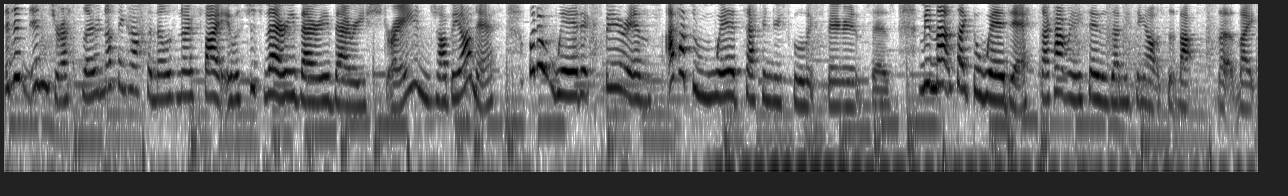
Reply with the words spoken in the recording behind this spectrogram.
They didn't injure us though. Nothing happened. There was no fight. It was just very, very, very strange, I'll be honest. What a weird experience. I've had some weird secondary school experiences. I mean, that's like the weirdest. I can't really say there's anything else that that's, that like,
